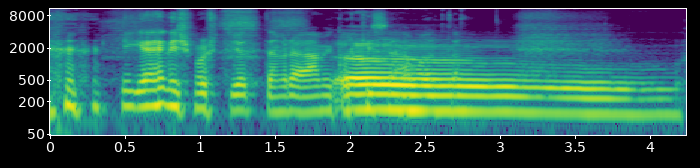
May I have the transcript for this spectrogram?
Igen, én is most jöttem rá, amikor kiszámoltam.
